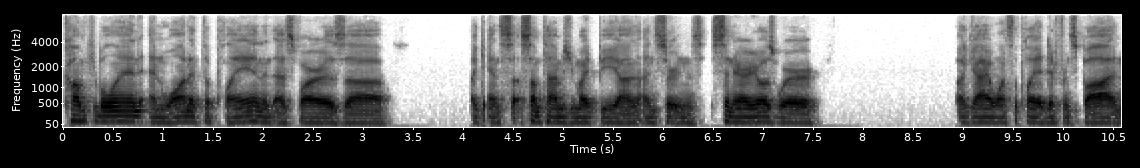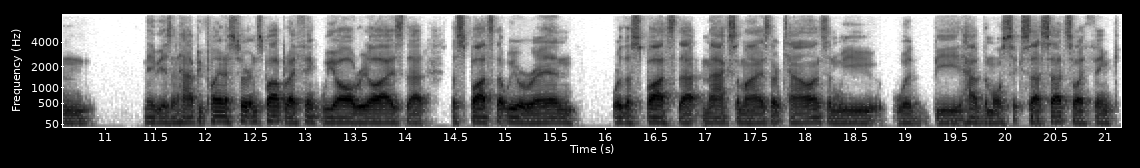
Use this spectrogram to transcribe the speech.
comfortable in and wanted to play in. And as far as uh, again, so, sometimes you might be on, on certain scenarios where a guy wants to play a different spot and maybe isn't happy playing a certain spot, but I think we all realized that the spots that we were in were the spots that maximized our talents and we would be have the most success at. So I think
